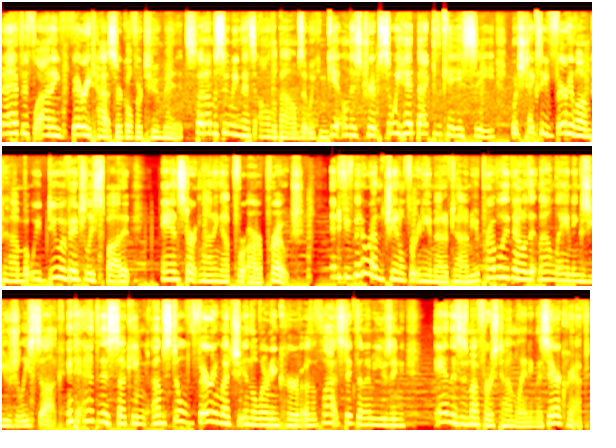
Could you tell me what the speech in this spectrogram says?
and I have to fly in a very tight circle for two minutes. But I'm assuming that's all the biomes that we can get on this trip, so we head back to the KSC, which takes a very long time, but we do eventually spot it and start lining up for our approach. And if you've been around the channel for any amount of time, you probably know that my landings usually suck. And to add to this sucking, I'm still very much in the learning curve of the flight stick that I'm using, and this is my first time landing this aircraft.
